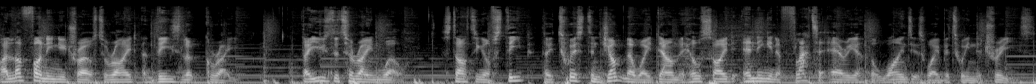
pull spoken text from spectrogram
I love finding new trails to ride and these look great. They use the terrain well. Starting off steep, they twist and jump their way down the hillside, ending in a flatter area that winds its way between the trees.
